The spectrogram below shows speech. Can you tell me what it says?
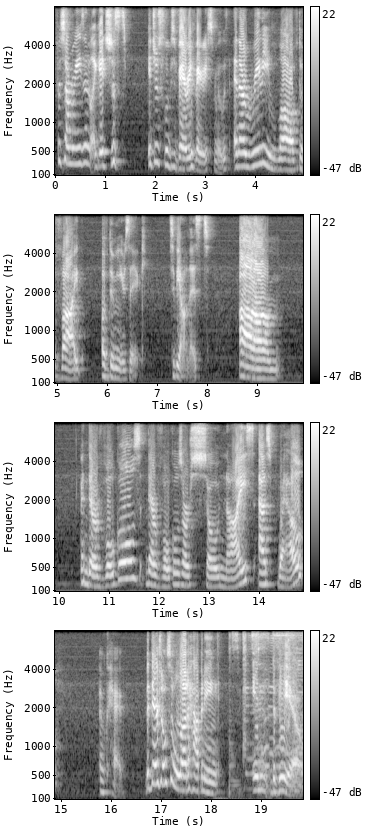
for some reason. Like it's just it just looks very very smooth, and I really love the vibe of the music. To be honest, um, and their vocals, their vocals are so nice as well. Okay, but there's also a lot happening in the video.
